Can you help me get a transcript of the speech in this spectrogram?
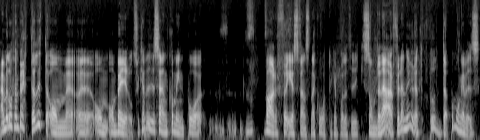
Ja, men låt mig berätta lite om, eh, om, om Beirut så kan vi sen komma in på varför är svensk narkotikapolitik som den är? För den är ju rätt udda på många vis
